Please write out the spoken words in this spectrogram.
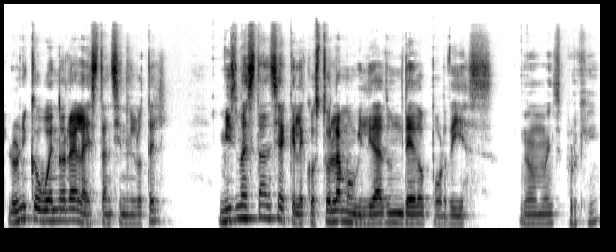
Lo único bueno era la estancia en el hotel, misma estancia que le costó la movilidad de un dedo por días. No manches, ¿por qué?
